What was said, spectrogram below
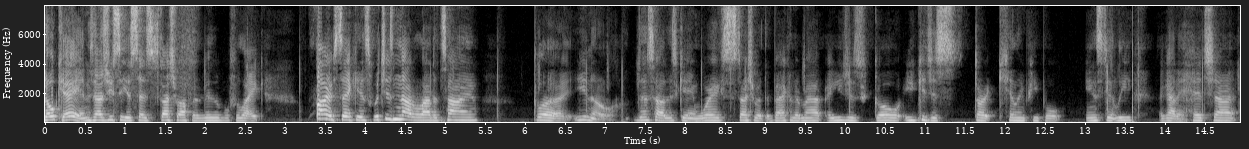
Okay, and as you see, it says starts off invisible for like five seconds, which is not a lot of time. But you know, that's how this game works. It starts you at the back of the map, and you just go. You could just start killing people instantly. I got a headshot,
